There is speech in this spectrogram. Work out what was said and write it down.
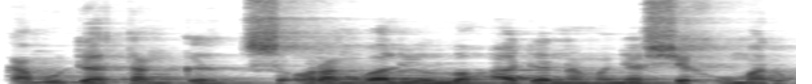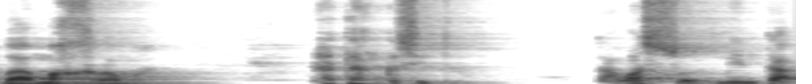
Kamu datang ke seorang waliullah ada namanya Syekh Umar Bamakhrama. Datang ke situ. Tawassul, minta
